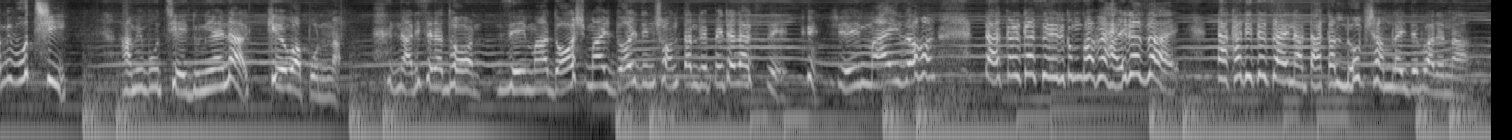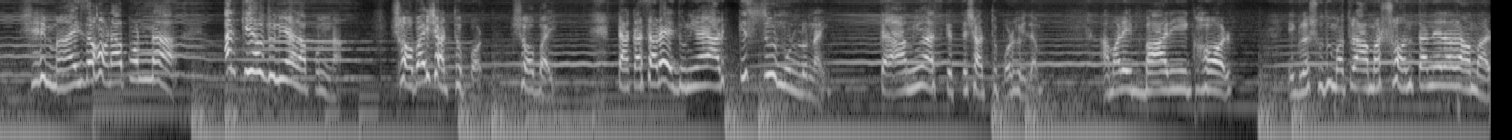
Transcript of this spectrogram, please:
আমি বুঝছি। আমি বুঝছি এই দুনিয়ায় না কেউ আপন না। নারী সেরা ধন যে মা দশ মাস দশ দিন সন্তানরে পেটে রাখছে, সেই মাই যখন টাকার কাছে এরকম ভাবে হাইরা যায়, টাকা দিতে চায় না, টাকার লোভ সামলাইতে পারে না। সেই মাই যখন আপন না, আর কেউ দুনিয়ার আপন না। সবাই স্বার্থপর, সবাই। টাকা ছাড়া এই দুনিয়ায় আর কিছুর মূল্য নাই। তাই আমিও আজকের স্বার্থপর হইলাম। আমার এই বাড়ি, ঘর, এগুলো শুধুমাত্র আমার সন্তানের আর আমার।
